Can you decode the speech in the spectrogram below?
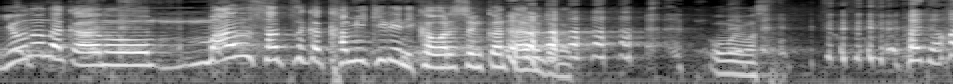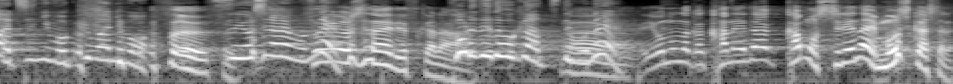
世の中あの万札が紙切れに変わる瞬間ってあるんだな。と思いました。だ蜂にも熊にも 通用しないもんね。通用しないですから。これでどうかっつってもね。はい世の中金だかもしれないもしかしたら、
